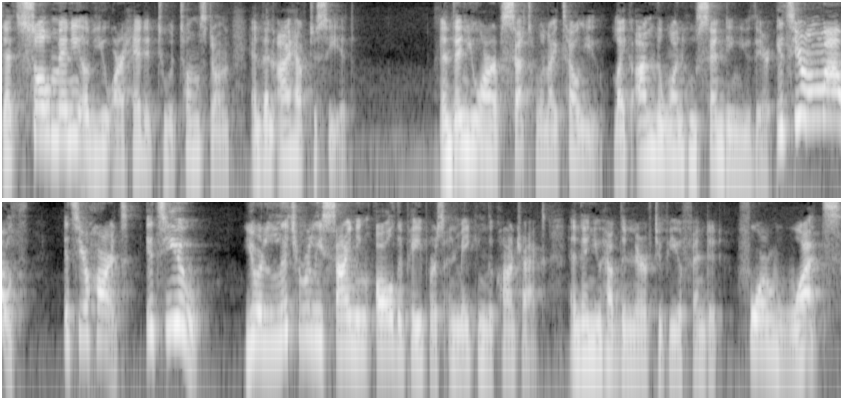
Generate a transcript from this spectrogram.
that so many of you are headed to a tombstone and then I have to see it? And then you are upset when I tell you, like I'm the one who's sending you there. It's your mouth. It's your heart. It's you. You're literally signing all the papers and making the contract, and then you have the nerve to be offended. For what?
